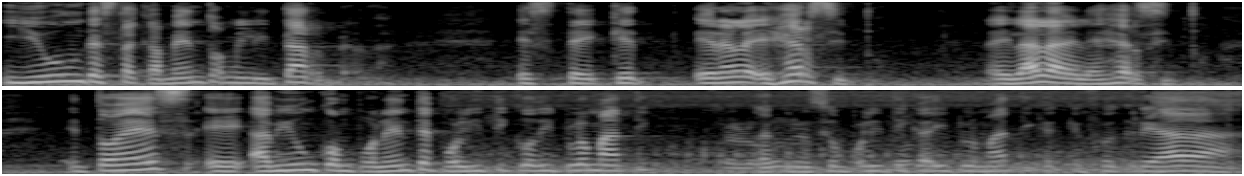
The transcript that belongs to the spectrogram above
y un destacamento militar, ¿verdad? Este, que era el ejército el ala del ejército. Entonces, eh, había un componente político-diplomático, la Comisión Política Diplomática que fue creada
